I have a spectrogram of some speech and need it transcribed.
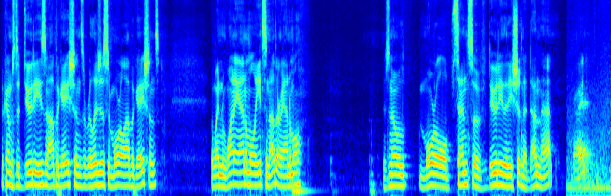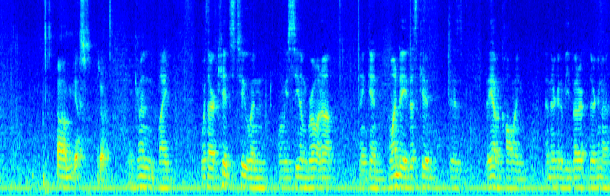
when it comes to duties and obligations religious and moral obligations. When one animal eats another animal, there's no moral sense of duty that he shouldn't have done that, right? Um, yes, Joe. When, like, with our kids too, when when we see them growing up, thinking one day this kid is, they have a calling, and they're going to be better. They're going to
